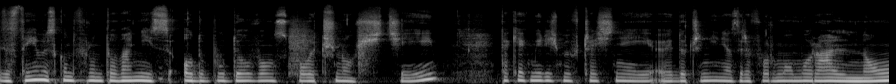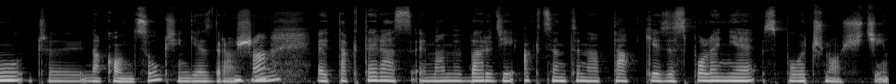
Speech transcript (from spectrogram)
Zostajemy skonfrontowani z odbudową społeczności tak jak mieliśmy wcześniej e, do czynienia z reformą moralną, czy na końcu Księgi Ezdrasza, mhm. E, tak teraz e, mamy bardziej akcent na takie zespolenie społeczności.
